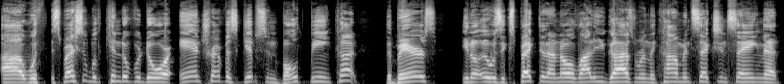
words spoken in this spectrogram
uh, with especially with Kindle Vildor and Trevis Gipson both being cut. The Bears, you know, it was expected. I know a lot of you guys were in the comment section saying that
